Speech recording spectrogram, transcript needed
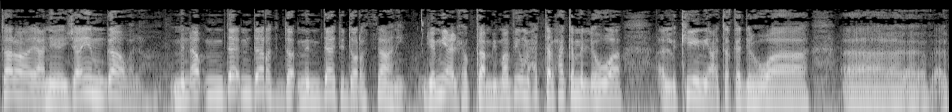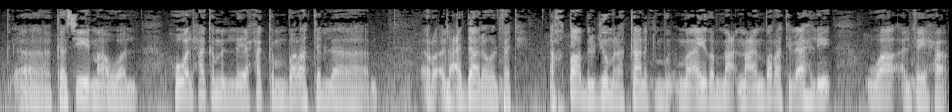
ترى يعني جايين مقاولة. من من من دارة الدو- من بداية الدور الثاني جميع الحكام بما فيهم حتى الحكم اللي هو الكيني أعتقد اللي هو آه، آه، كاسيما هو ال- هو الحكم اللي حكم مباراة ال- العدالة والفتح أخطاء بالجملة كانت أيضا مع مع مباراة الأهلي والفيحاء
